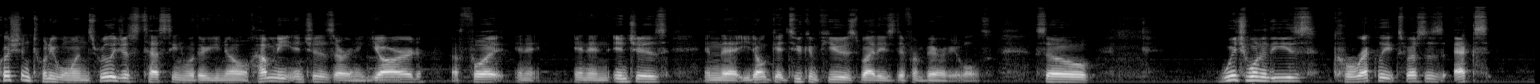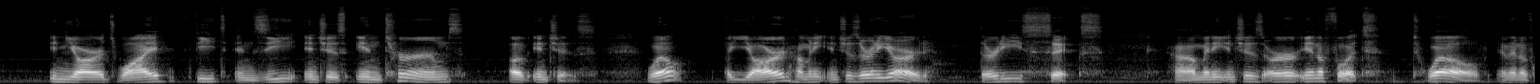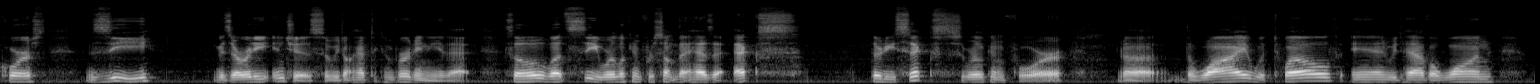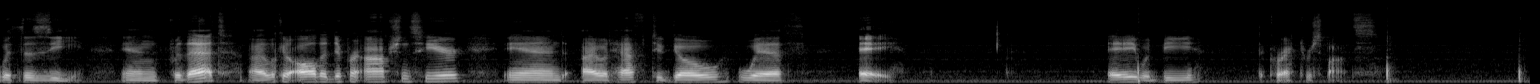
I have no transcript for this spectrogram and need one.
Question 21 is really just testing whether you know how many inches are in a yard, a foot, and, a, and in inches, and that you don't get too confused by these different variables. So, which one of these correctly expresses x in yards, y feet, and z inches in terms of inches? Well, a yard, how many inches are in a yard? 36. How many inches are in a foot? 12. And then, of course, Z is already inches, so we don't have to convert any of that. So let's see, we're looking for something that has an X 36. We're looking for uh, the Y with 12, and we'd have a 1 with the Z. And for that, I look at all the different options here, and I would have to go with A. A would be the correct response.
